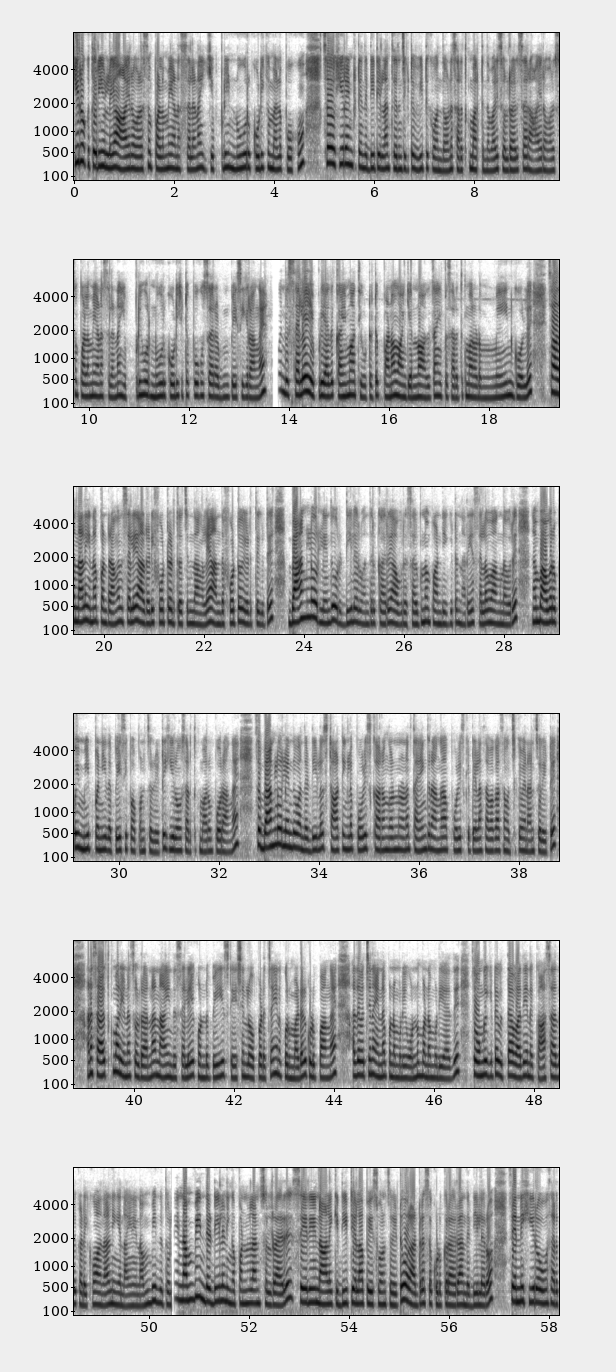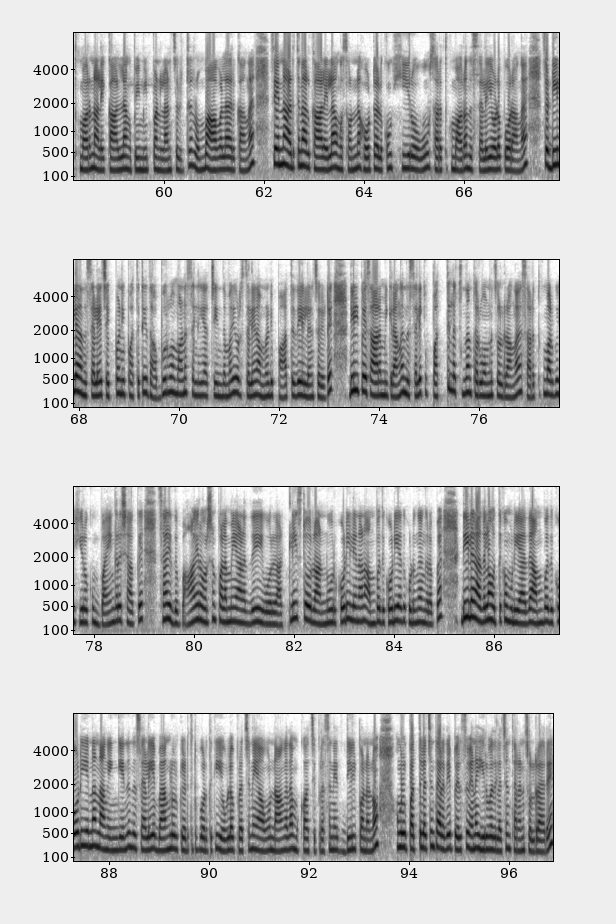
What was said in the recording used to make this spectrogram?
ஹீரோக்கு தெரியும் இல்லையா? ஆயிரம் வருஷம் பழமையான சிலைனா எப்படி நூறு கோடிக்கு மேலே போகும்? ஸோ ஹீரோயின் கிட்ட இந்த டீட்டெயிலாம் தெரிஞ்சுக்கிட்டு வீட்டுக்கு வந்தோடனே சரத்குமார்கிட்ட இந்த மாதிரி சொல்கிறாரு சார் ஆயிரம் வருஷம் பழமையான சிலைனா எப்படியும் ஒரு நூறு கோடி போகும் சார் அப்படின்னு பேசிக்கிறாங்க. இந்த சிலையை எப்படியாவது கைமாற்றி விட்டுட்டு பணம் வாங்கிடணும். அதுதான் இப்போ சரத்குமாரோட மெயின் கோலு ஸோ அதனால் என்ன பண்ணுறாங்க அந்த சிலையை ஆல்ரெடி ஃபோட்டோ எடுத்து வச்சுருந்தாங்களே அந்த ஃபோட்டோ எடுத்துக்கிட்டு பெங்களூர்லேருந்து ஒரு டீலர் வந்திருக்காரு. அவர் சர்குணம் பாண்டியன் நிறைய செலவு வாங்கினவர். நம்ம அவரை போய் மீட் பண்ணி இதை பேசி பார்ப்போம்னு சொல்லிட்டு ஹீரோவும் சரத்குமாரும் போகிறாங்க ஸோ பெங்களூர்லேருந்து வந்த டீலர் ஸ்டார்டிங்கில் போலீஸ்காரங்கன்னு தயங்குறாங்க. போலீஸ்கிட்ட எல்லாம் சவகாசம் வச்சுக்க வேணான்னு சொல்லிட்டு. ஆனால் சரத்குமார் என்ன சொல்கிறாருன்னா நான் இந்த சிலையை கொண்டு போய் ஸ்டேஷனில் ஒப்படைச்சேன். எனக்கு ஒரு மெடல் கொடு கொடுப்பாங்க. அதை வச்சு நான் என்ன பண்ண முடியும்? ஒன்றும் பண்ண முடியாது. ஸோ உங்ககிட்ட வித்தாவது. எனக்கு காசாவது கிடைக்கும். அதனால் நீங்கள் நான் என்னை நம்பி இந்த தொழில் நம்பி இந்த டீலை நீங்கள் பண்ணலான்னு சொல்கிறாரு சரி நாளைக்கு டீட்டெயிலாக பேசுவோம்னு சொல்லிட்டு ஒரு அட்ரஸை கொடுக்குறாரு அந்த டீலரோ சரி ஹீரோவும் சரத்குமாரும் நாளைக்கு காலைல அங்கே போய் மீட் பண்ணலான்னு சொல்லிட்டு ரொம்ப ஆவலாக இருக்காங்க. சரின்னா அடுத்த நாள் காலையில் அவங்க சொன்ன ஹோட்டலுக்கும் ஹீரோவும் சரத்குமாரும் அந்த சிலையோட போகிறாங்க ஸோ டீலர் அந்த சிலையை செக் பண்ணி பார்த்துட்டு இது அபூர்வமான சிலையாச்சு. இந்த மாதிரி ஒரு சிலையை நான் முன்னாடி பார்த்ததே இல்லைன்னு சொல்லிட்டு டீலர் டீல் பேச ஆரம்பிக்கிறாங்க. இந்த சிலைக்கு பத்து லட்சம் தான் தருவோம்னு சொல்கிறாங்க சரத்குமாருக்கும் ஹீரோக்கும் பயங்கர ஷாக்கு சார் இது ஆயிரம் வருஷம் பழமையானது. ஒரு அட்லீஸ்ட் ஒரு நூறு கோடி இல்லைனாலும் ஐம்பது கோடியாவது கொடுங்கங்கிறப்ப டீலர் அதெல்லாம் ஒத்துக்க முடியாது. ஐம்பது கோடின்னா நாங்கள் இங்கேருந்து இந்த சிலையை பெங்களூருக்கு எடுத்துகிட்டு போகிறதுக்கு எவ்வளோ பிரச்சனையாகும்? நாங்கள் தான் முக்கால்வாசி பிரச்சனை டீல் பண்ணணும். உங்களுக்கு பத்து லட்சம் தரதே பெருசு வேணால் இருபது லட்சம் தரேன்னு சொல்கிறாரு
